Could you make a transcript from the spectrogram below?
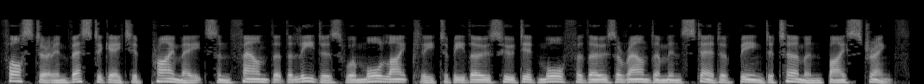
Foster investigated primates and found that the leaders were more likely to be those who did more for those around them instead of being determined by strength.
